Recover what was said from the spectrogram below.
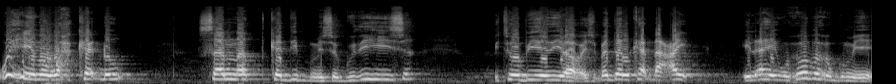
Wixiiba wax ka dhow sanad kadib mise gudihiisa etoobiyadii baaba isbeddel ka dhacay. Ilaahay wuxuuba xugmiyey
